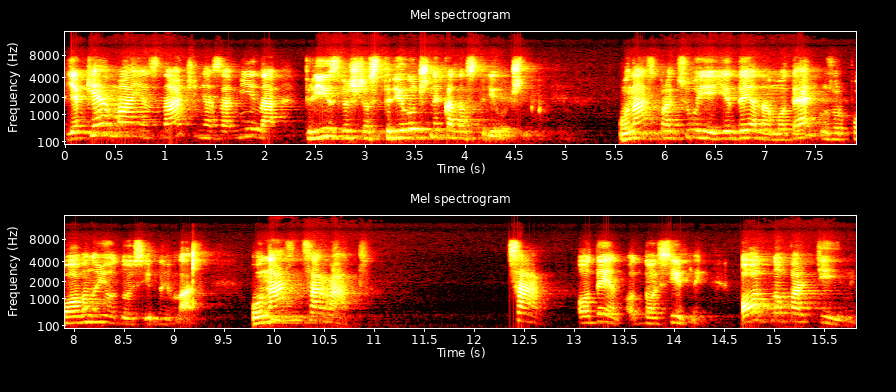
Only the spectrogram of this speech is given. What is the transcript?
яке має значення заміна прізвища стрілочника на стрілочника. У нас працює єдина модель узурпованої одноосібної влади. У нас царат. Цар один одноосібний, однопартійний.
